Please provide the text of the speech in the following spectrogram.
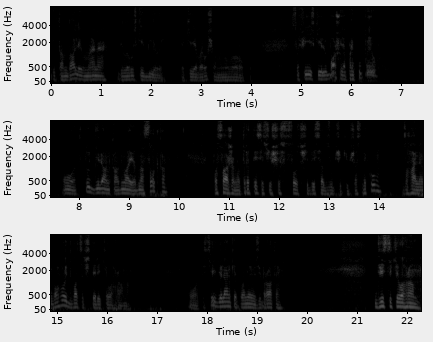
І там далі в мене білоруський білий, який я вирощував минулого року. Софійський Любашу я прикупив. От, тут ділянка одна і одна сотка. Посаджено 3660 зубчиків часнику. Загальною вагою 24 кг. От, із цієї ділянки планую зібрати 200 кг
